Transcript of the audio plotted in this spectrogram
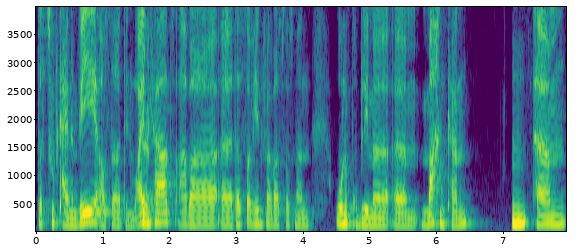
das tut keinem weh, außer den Wildcards, ja. aber äh, das ist auf jeden Fall was, was man ohne Probleme ähm, machen kann. Mhm. Ähm,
